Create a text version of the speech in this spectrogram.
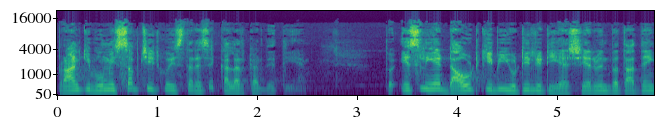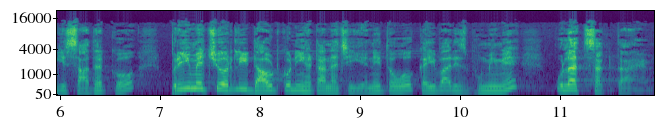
प्राण की भूमि सब चीज़ को इस तरह से कलर कर देती है। तो इसलिए डाउट की भी यूटिलिटी है। शेरविंद बताते हैं कि साधक को प्री मेच्योरली डाउट को नहीं हटाना चाहिए, नहीं तो वो कई बार इस भूमि में उलझ सकता है।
